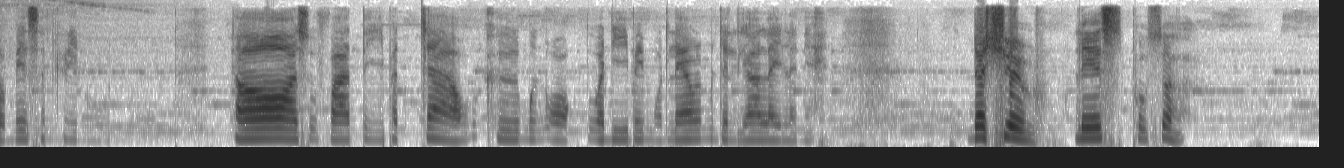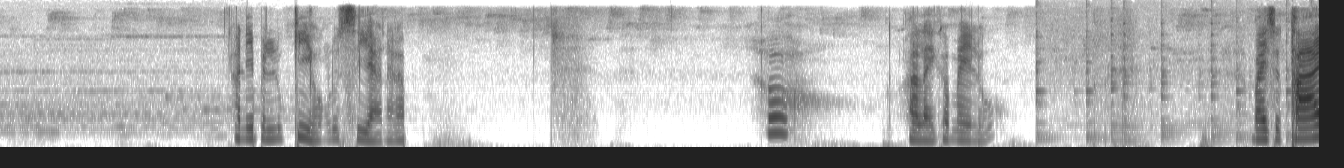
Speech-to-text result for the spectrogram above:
อเมสันกรีนวูดอ๋อสุฟาตีพระเจ้า คือมึงออกตัวดีไปหมดแล้วมันจะเหลืออะไรล่ะเนี่ย The Shell Les p o s e r อันนี้เป็นลูกกี้ของลูเซียนะครับโอ้อะไรก็ไม่รู้ ใบสุดท้าย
